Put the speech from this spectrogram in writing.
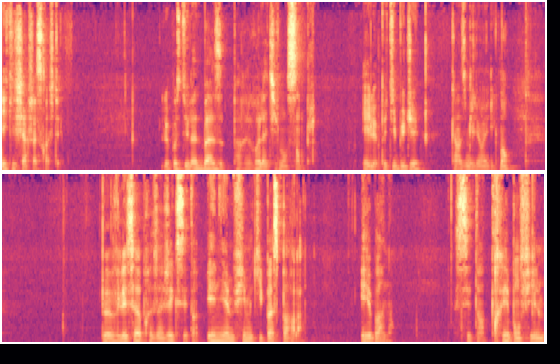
et qui cherche à se racheter. Le postulat de base paraît relativement simple, et le petit budget, 15 millions uniquement, peuvent laisser à présager que c'est un énième film qui passe par là. Eh ben non. C'est un très bon film,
